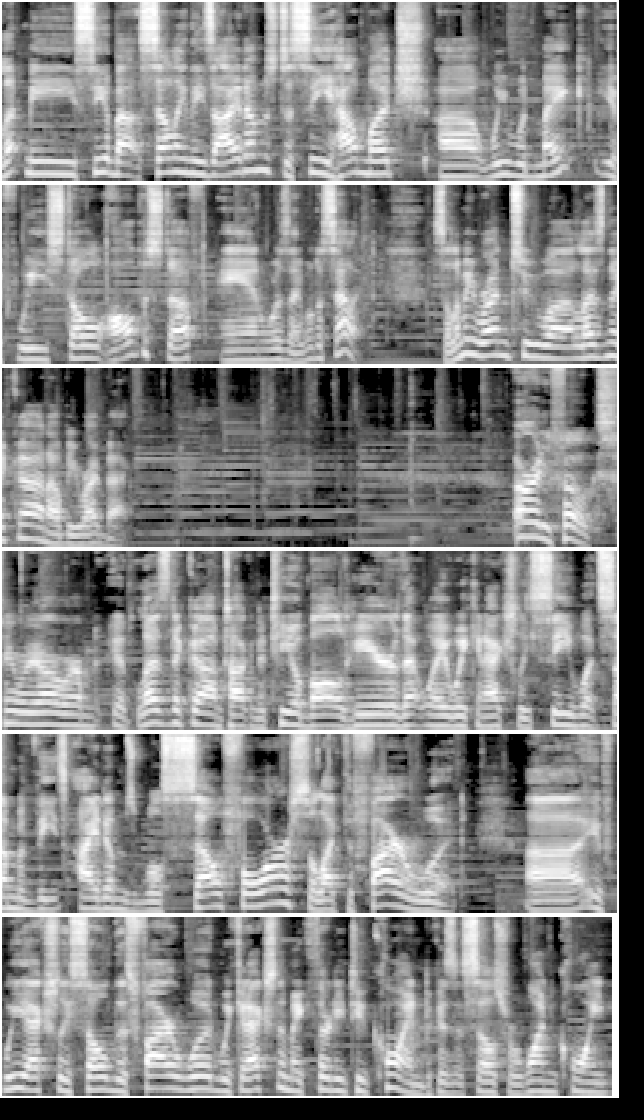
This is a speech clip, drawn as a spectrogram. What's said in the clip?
let me see about selling these items to see how much uh, we would make if we stole all the stuff and was able to sell it. So let me run to uh, Lesnica and I'll be right back. Alrighty folks, here we are, we're at Lesnica, I'm talking to Teobald here, that way we can actually see what some of these items will sell for, so like the firewood. Uh, if we actually sold this firewood, we could actually make 32 coin because it sells for one coin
